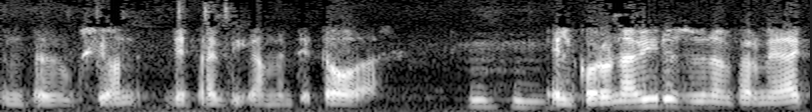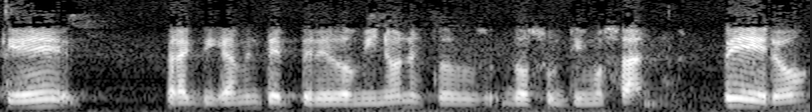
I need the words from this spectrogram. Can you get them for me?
en reducción de prácticamente todas. El coronavirus es una enfermedad que prácticamente predominó en estos dos últimos años, pero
